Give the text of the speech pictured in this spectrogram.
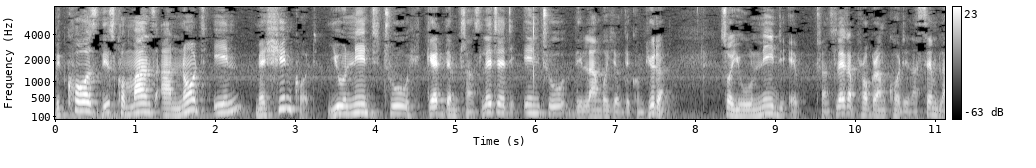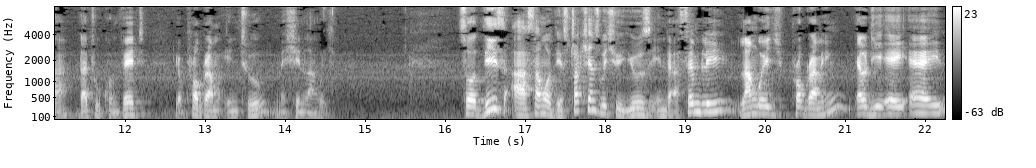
because these commands are not in machine code, you need to get them translated into the language of the computer. So you will need a translator program called an assembler that will convert your program into machine language. So these are some of the instructions which you use in the assembly language programming. LDAA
